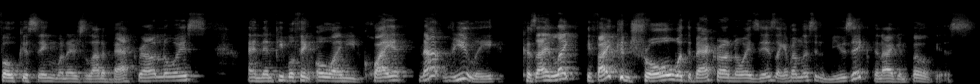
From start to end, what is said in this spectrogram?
focusing when there's a lot of background noise. and then people think, oh, I need quiet. Not really, because I like if I control what the background noise is, like if I'm listening to music, then I can focus.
